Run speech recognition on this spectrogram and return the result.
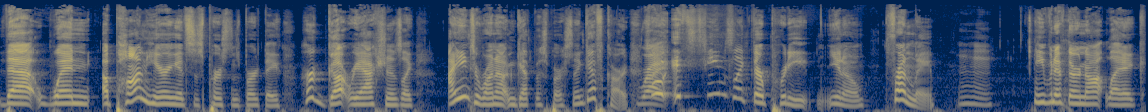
that when upon hearing it's this person's birthday, her gut reaction is like, I need to run out and get this person a gift card. Right. So Right. it seems like they're pretty, you know, friendly. Mm-hmm. Even if they're not like,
